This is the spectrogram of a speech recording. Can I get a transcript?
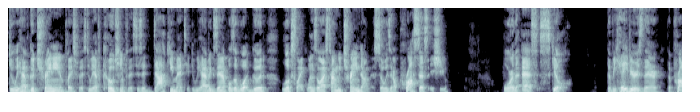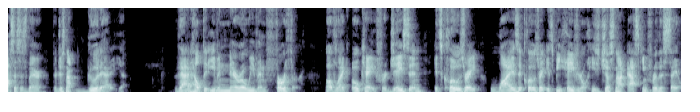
Do we have good training in place for this? Do we have coaching for this? Is it documented? Do we have examples of what good looks like? When's the last time we trained on this? So is it a process issue or the S skill? The behavior is there, the process is there, they're just not good at it yet. That helped it even narrow even further of like, okay, for Jason, it's close rate. Why is it close rate? It's behavioral. He's just not asking for the sale.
